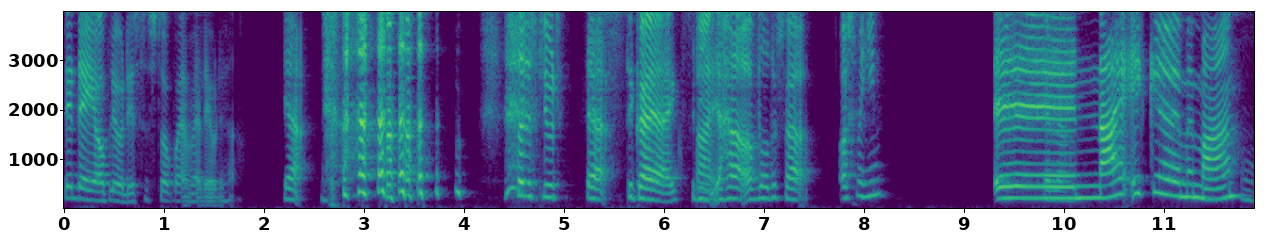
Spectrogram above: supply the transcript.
Den dag jeg oplever det, så stopper jeg med at lave det her. Ja. Så er det slut. Ja, det gør jeg ikke, fordi Nej. jeg har oplevet det før. Også med hende. Øh, nej, ikke øh, med Maren. Mm. Mm.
